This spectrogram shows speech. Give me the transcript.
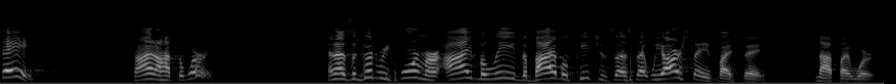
faith. So I don't have to worry. And as a good reformer, I believe the Bible teaches us that we are saved by faith, not by works.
